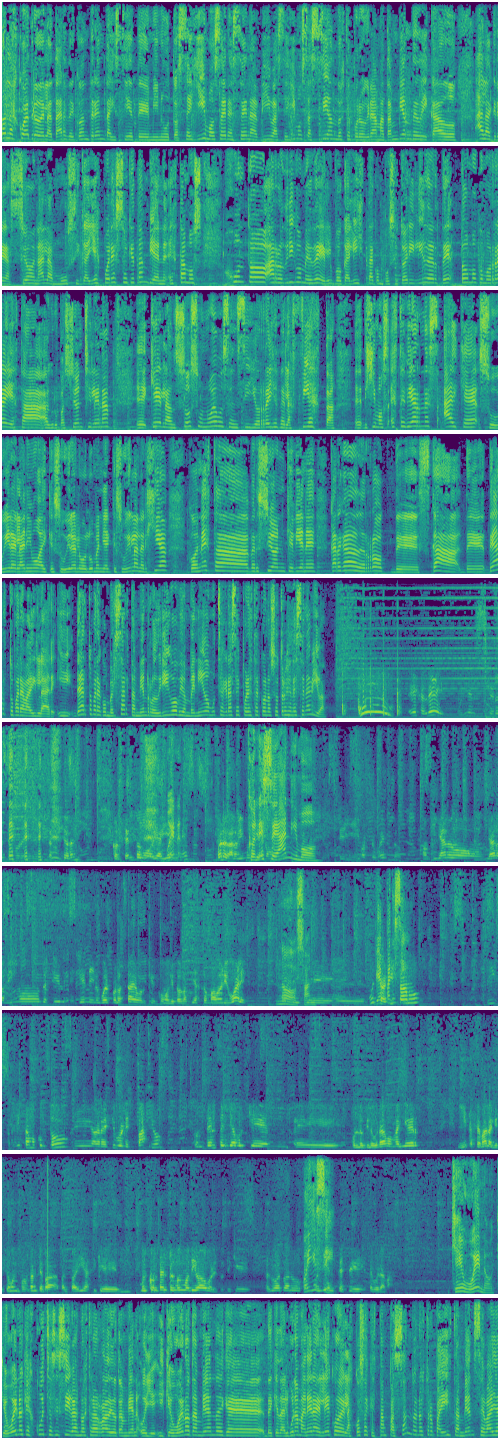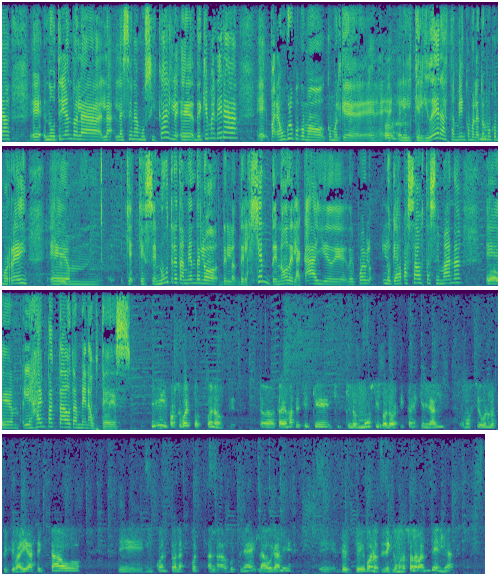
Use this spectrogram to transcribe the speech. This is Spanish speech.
Son las 4 de la tarde con 37 minutos. Seguimos en escena viva, seguimos haciendo este programa también dedicado a la creación, a la música y es por eso que también estamos junto a Rodrigo Medel, vocalista, compositor y líder de Tomo como Rey, esta agrupación chilena eh, que lanzó su nuevo sencillo Reyes de la Fiesta. Eh, dijimos, este viernes hay que subir el ánimo, hay que subir el volumen y hay que subir la energía con esta versión que viene cargada de rock, de ska, de, de harto para bailar y de harto para conversar también. Rodrigo, bienvenido, muchas gracias por estar con nosotros en Escena Viva. ¡Uh! ¡Éjale! Muriel, muchas gracias por la invitación. Contento como día Bueno, viernes. Bueno, da lo mismo Con ese como- ánimo. Sí, por supuesto. Aunque ya no, ya lo mismo decir viernes y mi cuerpo lo sabe, porque como que todos los días son más o menos iguales. No, Así son. que, Bien mucho, aquí estamos. Sí, aquí estamos con todo. Eh, agradecido por el espacio. Contentos ya porque mm, eh, por lo que logramos ayer y esta semana, que es muy importante para el país. Así que muy contento y muy motivado por eso. Así que saludos a todos los Oye, sí. oyentes de este programa. Qué bueno, qué bueno que escuchas y sigas nuestra radio también. Oye, y qué bueno también de que, de que de alguna manera el eco de las cosas que están pasando en nuestro país también se vaya eh, nutriendo la, la- la escena musical. Eh, ¿De qué manera, eh, para un grupo como, como el, que, eh, el, el que lideras también, como la tomo como rey, eh, que, que se nutre también de, lo, de, lo- de la gente, ¿no? De la calle, de- del pueblo, lo que ha pasado esta semana, eh, les ha impactado también a ustedes. Sí, por supuesto. Bueno, además decir que, que- los músicos, los artistas en general, hemos sido uno de los principales afectados eh, en cuanto a las, a las oportunidades laborales eh, desde, bueno, desde que comenzó la pandemia.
